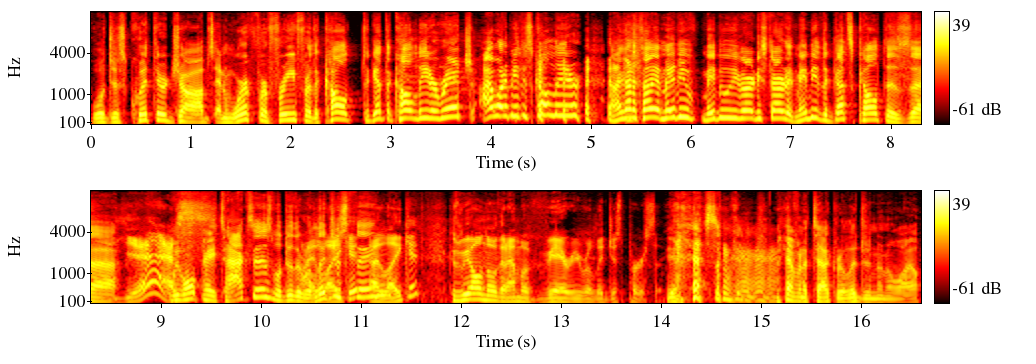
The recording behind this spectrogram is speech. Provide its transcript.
will just quit their jobs and work for free for the cult to get the cult leader rich. I want to be this cult leader, and I got to tell you, maybe maybe we've already started. Maybe the guts cult is. Uh, Yes. we won't pay taxes. We'll do the I religious like thing. I like it because we all know that I'm a very religious person. Yes, we haven't attacked religion in a while,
